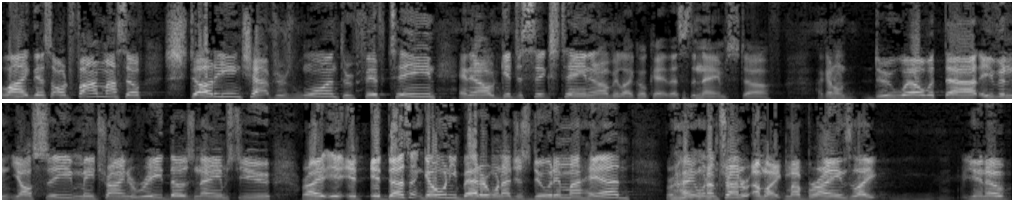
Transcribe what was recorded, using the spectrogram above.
like this. I would find myself studying chapters 1 through 15, and then I would get to 16 and I'll be like, okay, that's the name stuff. Like I don't do well with that. Even y'all see me trying to read those names to you, right? It, it, it doesn't go any better when I just do it in my head, right? When I'm trying to, I'm like, my brain's like, you know,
